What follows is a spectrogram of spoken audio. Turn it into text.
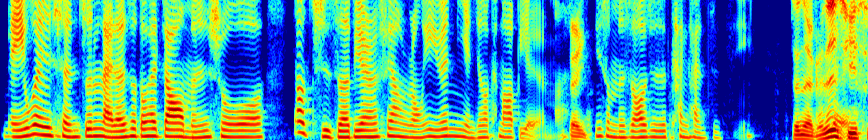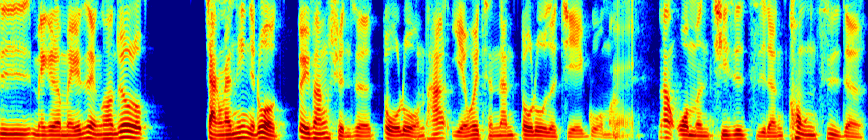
每一位神尊来的时候，都会教我们说，要指责别人非常容易，因为你眼睛都看到别人嘛。对，你什么时候就是看看自己。真的，可是其实每个人每个情况，就讲难听点，如果对方选择堕落，他也会承担堕落的结果嘛。那我们其实只能控制的，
